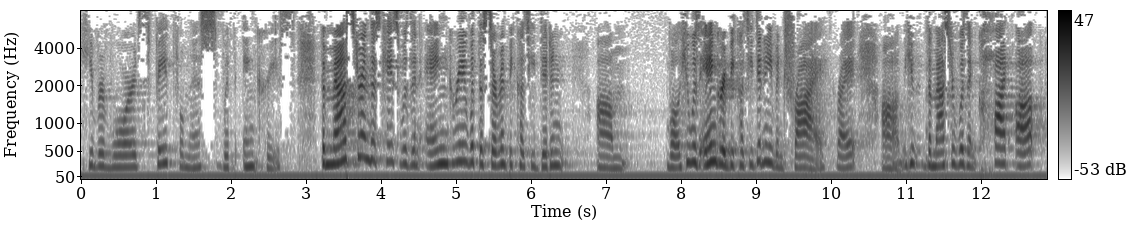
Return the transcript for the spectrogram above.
he rewards faithfulness with increase. The master in this case wasn't angry with the servant because he didn't um, well, he was angry because he didn't even try, right? Um, he, the master wasn't caught up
